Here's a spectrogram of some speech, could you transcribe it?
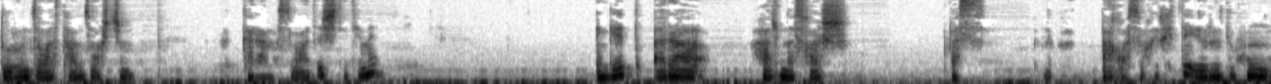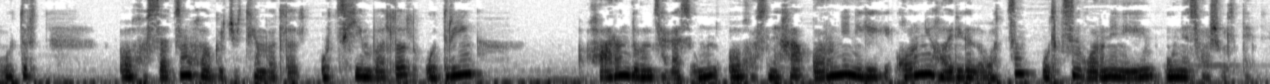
400-аас 500 орчим грамм ус байна шүү дээ тийм ээ. Ингээд орой хоолноос хойш бас нэг баг ус уух хэрэгтэй. Ерөөд хүн өдөрт уух усаа 100% гэж үтх юм бол үсэх юм бол өдрийн 24 цагаас өмнө уух усныхаа 3-ны 1-ийг 3-ны 2-ыг нь уудсан, үлдсэн 3-ны 1-ийг нь үүнээс хойш үлдэв.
